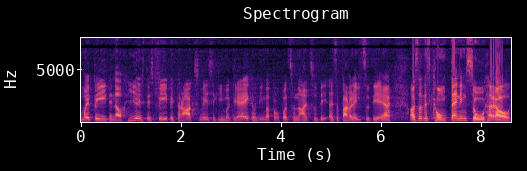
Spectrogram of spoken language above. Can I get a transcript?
mal b. Denn auch hier ist das b betragsmäßig immer gleich und immer proportional zu d, also parallel zu dr. Also das kommt einem so heraus.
